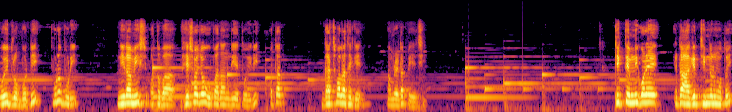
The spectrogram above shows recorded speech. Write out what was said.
ওই দ্রব্যটি পুরোপুরি নিরামিষ অথবা ভেষজ উপাদান দিয়ে তৈরি, অর্থাৎ গাছপালা থেকে আমরা এটা পেয়েছি। ঠিক তেমনি করে এটা আগের চিহ্নর মতোই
